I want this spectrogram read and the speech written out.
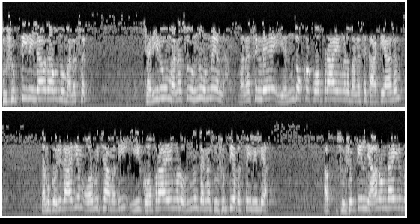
സുഷുപ്തിയിൽ ഇല്ലാതാവുന്നു മനസ്സ്. ശരീരവും മനസ്സും ഒന്നും ഉണ്മയല്ല. മനസ്സിന്റെ എന്തൊക്കെ കോപ്രായങ്ങൾ മനസ്സ് കാട്ടിയാലും നമുക്കൊരു കാര്യം ഓർമ്മിച്ചാൽ മതി. ഈ കോപ്രായങ്ങളൊന്നും തന്നെ സുഷുപ്തി അവസ്ഥയിലില്ല. സുഷുപ്തിയിൽ ഞാനുണ്ടായിരുന്നു.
